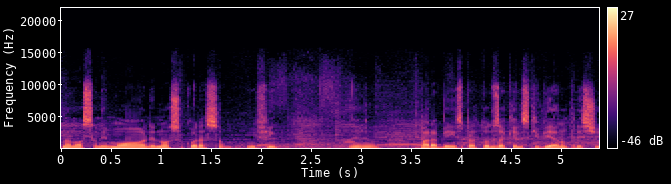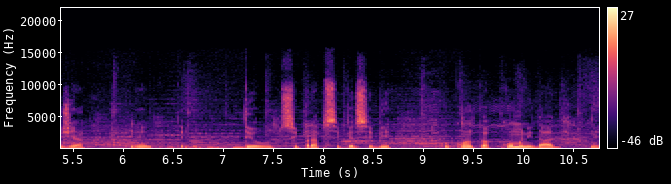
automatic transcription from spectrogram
na nossa memória, nosso coração. Enfim, né, parabéns para todos aqueles que vieram prestigiar. Né? Deu-se para se perceber o quanto a comunidade né,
